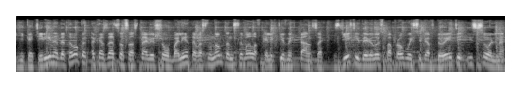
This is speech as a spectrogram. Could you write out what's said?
Екатерина до того, как оказаться в составе шоу-балета, в основном танцевала в коллективных танцах. Здесь ей довелось попробовать себя в дуэте и сольно.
